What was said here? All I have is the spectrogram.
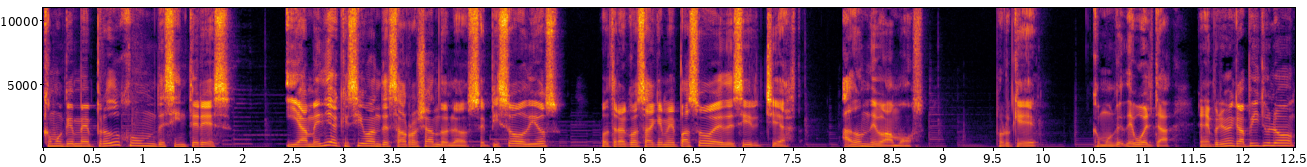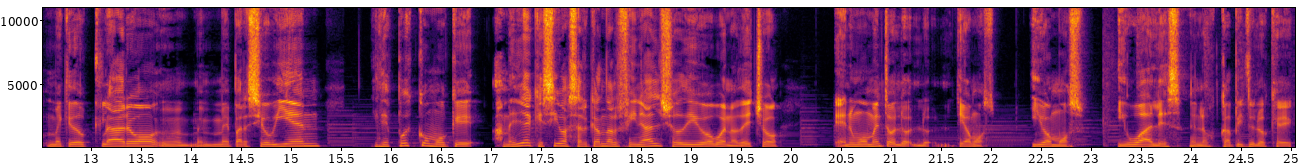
como que me produjo un desinterés. Y a medida que se iban desarrollando los episodios, otra cosa que me pasó es decir, che, ¿a dónde vamos? Porque, como que de vuelta, en el primer capítulo me quedó claro, me pareció bien. Y después como que a medida que se iba acercando al final, yo digo, bueno, de hecho, en un momento, digamos, íbamos iguales en los capítulos que,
